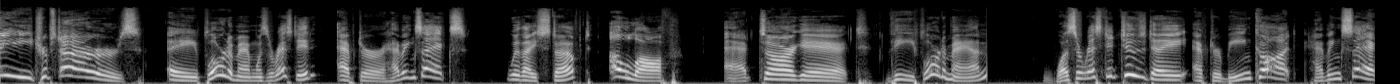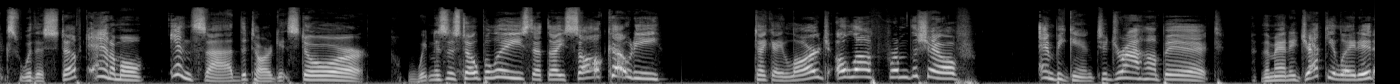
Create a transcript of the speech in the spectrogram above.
Hey, Tripsters! A Florida man was arrested after having sex with a stuffed Olaf at Target. The Florida man was arrested Tuesday after being caught having sex with a stuffed animal inside the Target store. Witnesses told police that they saw Cody take a large Olaf from the shelf and begin to dry hump it. The man ejaculated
